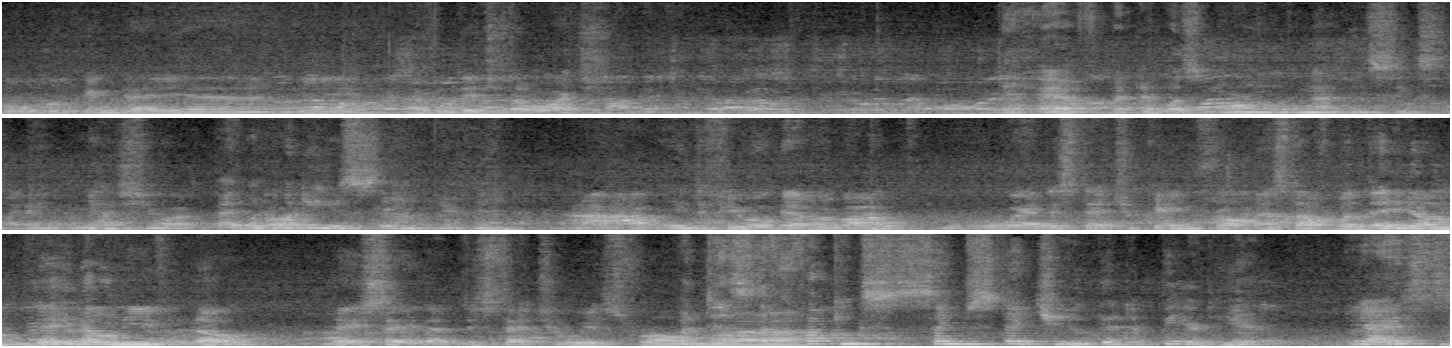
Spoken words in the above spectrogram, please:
cool looking. They uh, they have a digital watch. They have, but that was normal in 1968. Yeah, sure. Hey, what, what are you saying here, man? I- I'm interviewing them about where the statue came from and stuff, but they don't they don't even know. They say that the statue is from. But that's the uh, fucking same statue that appeared here. Yeah, it's the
